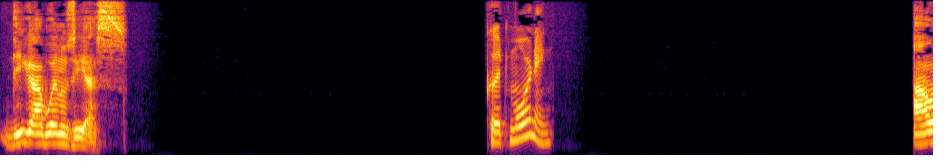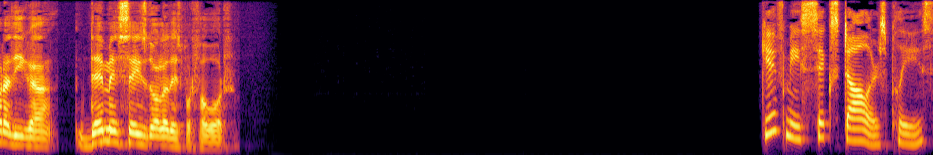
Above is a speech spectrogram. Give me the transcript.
Diga buenos días. Good morning. Ahora diga, deme 6 dólares por favor. Give me six dollars, please.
